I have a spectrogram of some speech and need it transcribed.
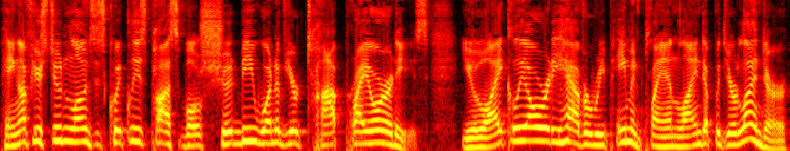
paying off your student loans as quickly as possible should be one of your top priorities. You likely already have a repayment plan lined up with your lender,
